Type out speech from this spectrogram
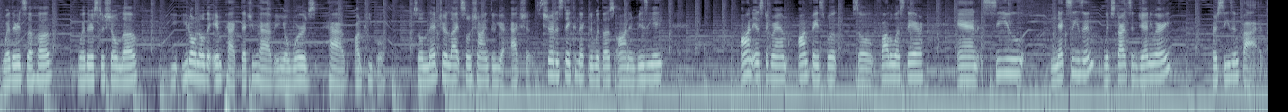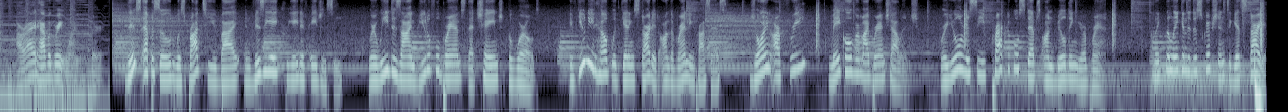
Whether it's a hug, whether it's to show love, you, you don't know the impact that you have and your words have on people. So let your light so shine through your actions. Be sure to stay connected with us on Envisiate on Instagram, on Facebook. So follow us there and see you next season, which starts in January for season five. All right, have a great one. This episode was brought to you by Envisiate Creative Agency, where we design beautiful brands that change the world. If you need help with getting started on the branding process, join our free Makeover My Brand Challenge, where you'll receive practical steps on building your brand. Click the link in the description to get started.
